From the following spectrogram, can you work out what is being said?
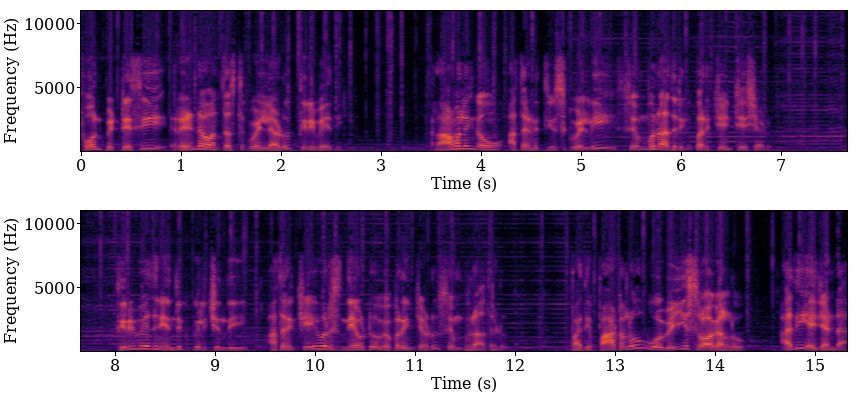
ఫోన్ పెట్టేసి రెండవ అంతస్తుకు వెళ్ళాడు తిరివేది. రామలింగం అతన్ని తీసుకువెళ్ళి శంభునాథుడికి పరిచయం చేశాడు. తిరివేదిని ఎందుకు పిలిచింది? అతని చేయవలసిందేమిటో వివరించాడు శంభునాథుడు. పది పాటలు ఓ వెయ్యి శ్లోగన్లు అది ఎజెండా.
